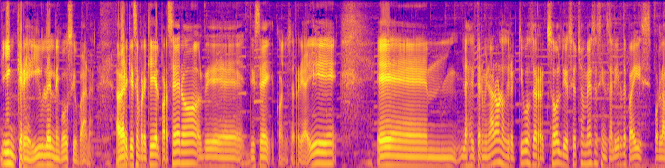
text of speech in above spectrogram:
Increíble el negocio, pana. A ver qué dice por aquí el parcero. dice, coño, se ríe ahí. Eh, les determinaron los directivos de Rexol 18 meses sin salir de país por la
